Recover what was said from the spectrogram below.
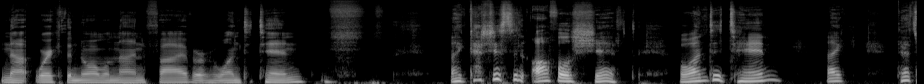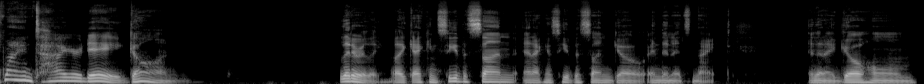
not work the normal nine to five or one to ten. like that's just an awful shift. One to ten, like that's my entire day gone. Literally, like I can see the sun and I can see the sun go, and then it's night, and then I go home.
